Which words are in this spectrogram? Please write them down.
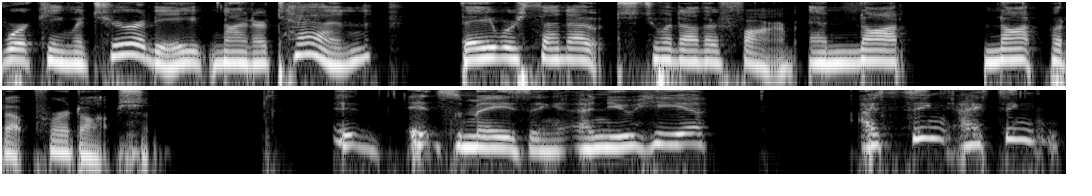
working maturity, nine or 10, they were sent out to another farm and not, not put up for adoption. It, it's amazing. And you hear, I think, I think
